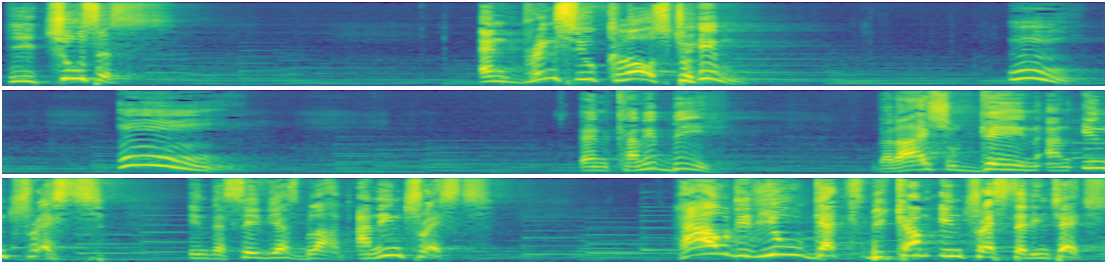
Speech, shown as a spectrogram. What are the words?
He chooses and brings you close to Him. Mm. Mm. And can it be that I should gain an interest in the Savior's blood, an interest. How did you get become interested in church?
